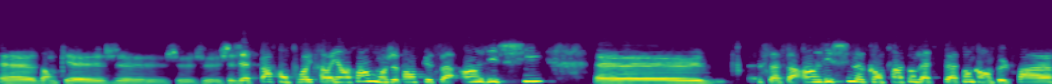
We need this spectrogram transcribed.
donc, je, je, j'espère qu'on pourra y travailler ensemble. Moi, je pense que ça enrichit, ça, ça enrichit notre compréhension de la situation quand on peut le faire euh,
